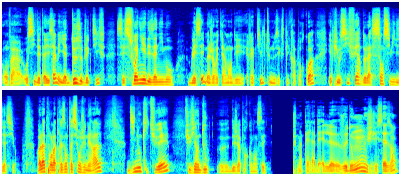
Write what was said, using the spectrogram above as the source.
On va aussi détailler ça, mais il y a deux objectifs. C'est soigner des animaux blessés, majoritairement des reptiles, tu nous expliqueras pourquoi, et puis aussi faire de la sensibilisation. Voilà pour la présentation générale. Dis-nous qui tu es, tu viens d'où euh, déjà pour commencer? Je m'appelle Abel Jedon, j'ai 16 ans.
